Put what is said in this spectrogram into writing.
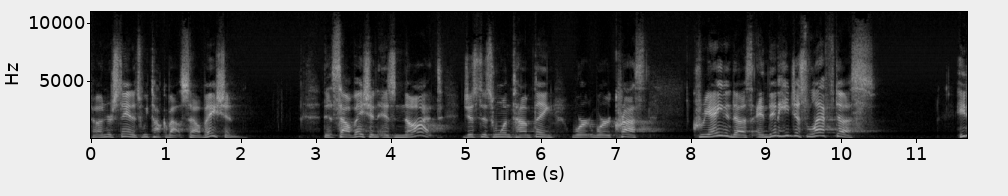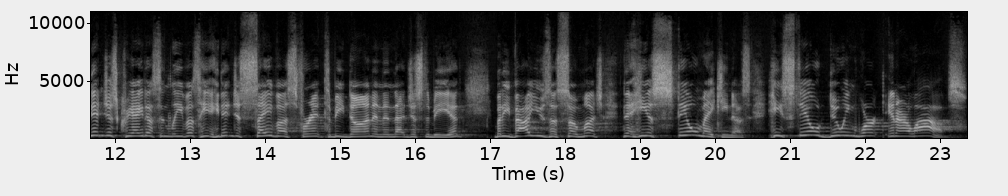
to understand as we talk about salvation that salvation is not just this one time thing where, where Christ created us and then he just left us. He didn't just create us and leave us. He, he didn't just save us for it to be done and then that just to be it. But He values us so much that He is still making us. He's still doing work in our lives.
